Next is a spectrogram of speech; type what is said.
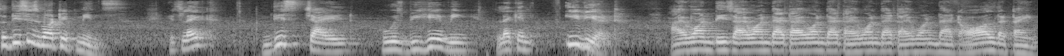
so this is what it means it's like this child who is behaving like an idiot I want this I want that I want that I want that I want that all the time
